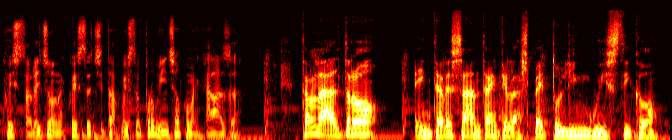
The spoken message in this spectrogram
questa regione, questa città, questa provincia come casa. Tra l'altro è interessante anche l'aspetto linguistico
